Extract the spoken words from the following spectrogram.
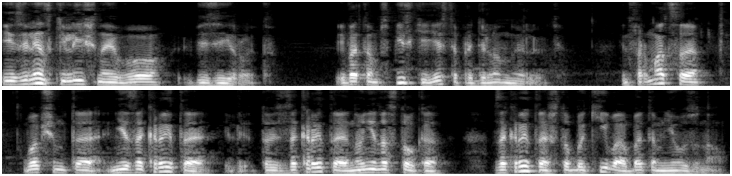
И Зеленский лично его визирует. И в этом списке есть определенные люди. Информация, в общем-то, не закрытая, то есть закрытая, но не настолько закрытая, чтобы Кива об этом не узнал.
